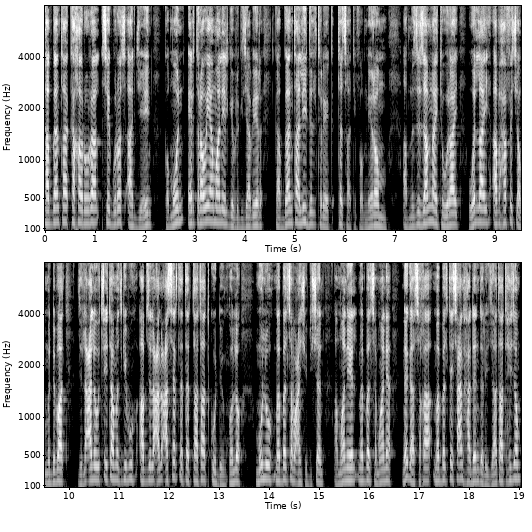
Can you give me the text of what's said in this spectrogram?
ካብ ጋንታ ካኻሩራል ሴጉሮስ ኣድየይን ከምኡውን ኤርትራዊ ኣማልኤል ግብሪ እግዚኣብሔር ካብ ጋንታ ሊድል ትሬክ ተሳቲፎም ነይሮም ኣብ ምዝዛም ናይቲ ውራይ ወላይ ኣብ ሓፈሻዊ ምድባት ዝለዓለ ውፅኢት ኣመዝጊቡ ኣብ ዝለዓሉ 1ሰተ ተርታታት ክውድእ እንከሎ ሙሉ መበል 76 ኣማንኤል መበል 8 ነጋሰኻ መበል 91 ደረጃታት ሒዞም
